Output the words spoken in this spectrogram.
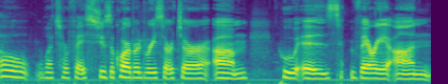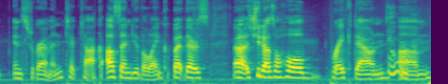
oh what's her face she's a Harvard researcher um who is very on Instagram and TikTok I'll send you the link but there's uh, she does a whole breakdown um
